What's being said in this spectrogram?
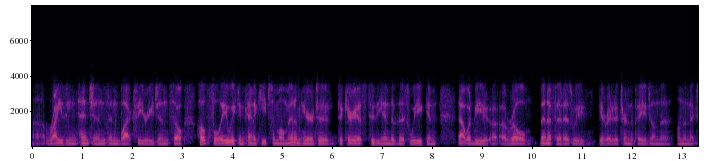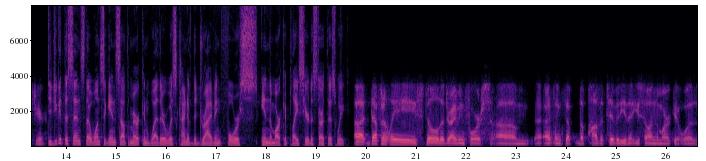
uh, rising tensions in Black Sea region. So hopefully we can kind of keep some momentum here to to carry us to the end of this week, and that would be a, a, real benefit as we get ready to turn the page on the on the next year. Did you get the sense that once again South American weather was kind of the driving force in the marketplace here to start this week? Uh, definitely, still the driving force. Um, I think the the positivity that you saw in the market was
